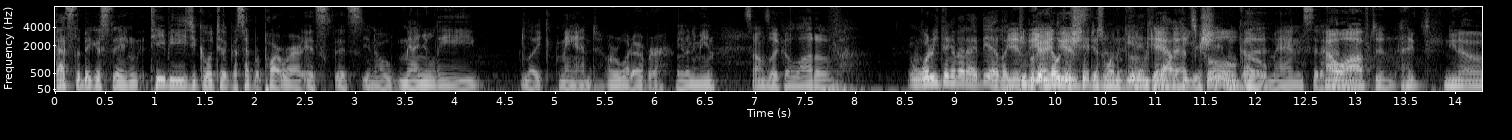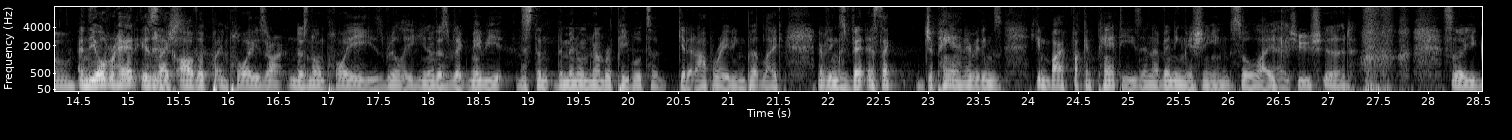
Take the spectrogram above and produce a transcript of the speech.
that's the biggest thing. TVs, you go to like a separate part where it's it's you know manually like manned or whatever. You know what I mean? Sounds like a lot of What do you think of that idea? Like Yeah, people that know your shit just want to get in, get out, get your shit and go, man. Instead of how often, I, you know, And the overhead is like all the employees aren't. There's no employees really. You know, there's like maybe just the, the minimum number of people to get it operating. But like everything's ven- it's like Japan. Everything's you can buy fucking panties in a vending machine. So like as you should. so you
